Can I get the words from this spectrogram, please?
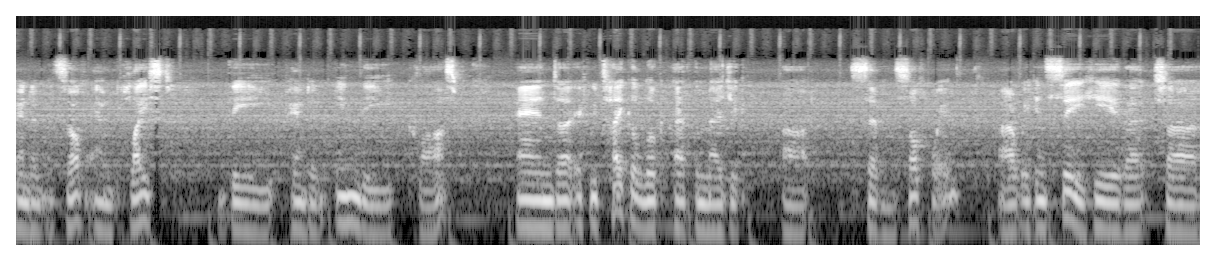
pendant itself and placed the pendant in the clasp and uh, if we take a look at the Magic Art 7 software uh, we can see here that uh,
